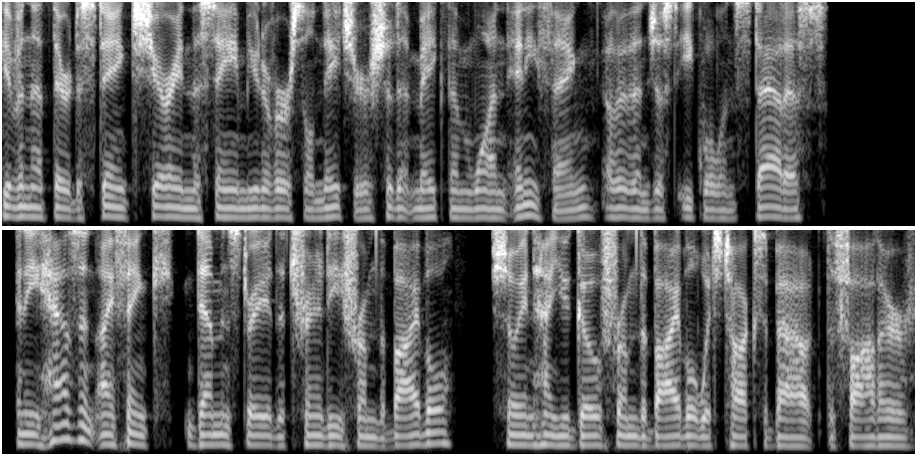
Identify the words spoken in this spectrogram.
given that they're distinct, sharing the same universal nature shouldn't make them one anything other than just equal in status. And he hasn't, I think, demonstrated the Trinity from the Bible, showing how you go from the Bible, which talks about the Father,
